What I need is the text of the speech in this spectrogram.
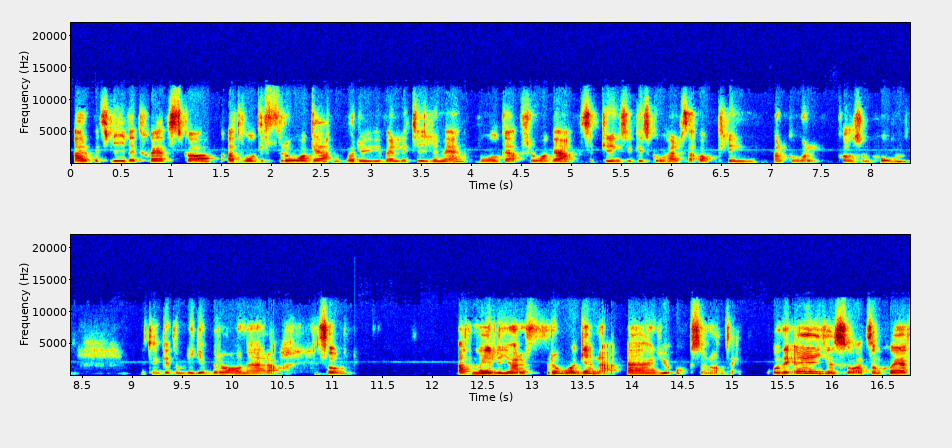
arbetslivet, chefskap, att våga fråga, vad du är väldigt tydlig med, våga fråga kring psykisk ohälsa och kring alkoholkonsumtion. Jag tänker att de ligger bra nära. Så. Att möjliggöra frågorna är ju också någonting. Och det är ju så att som chef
